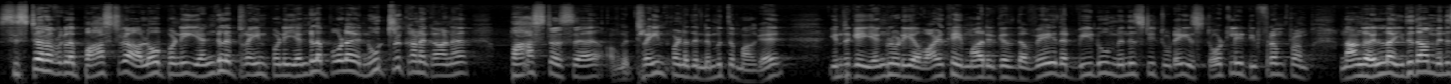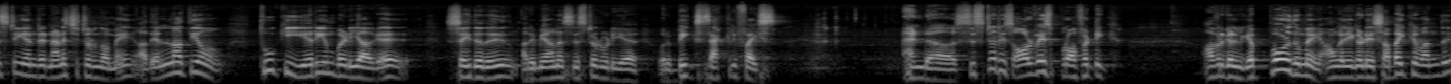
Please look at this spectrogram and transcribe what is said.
sister அவர்களை பாஸ்டரை அலோவ் பண்ணி எங்களை ட்ரெயின் பண்ணி எங்களை போல நூற்றுக்கணக்கான பாஸ்டர்ஸை அவங்க ட்ரெயின் பண்ணது நிமித்தமாக இன்றைக்கு எங்களுடைய வாழ்க்கை மாறி இருக்கிறது the way that we do ministry today is totally different from நாங்கள் எல்லாம் இதுதான் மினிஸ்ட்ரி என்று நினச்சிட்டு இருந்தோமே அது எல்லாத்தையும் தூக்கி எறியும்படியாக செய்தது அருமையான சிஸ்டருடைய ஒரு big sacrifice and sister is always prophetic அவர்கள் எப்பொழுதுமே அவங்க எங்களுடைய சபைக்கு வந்து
